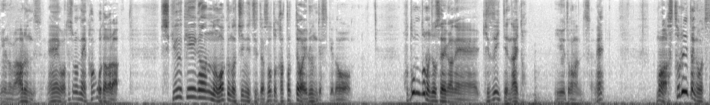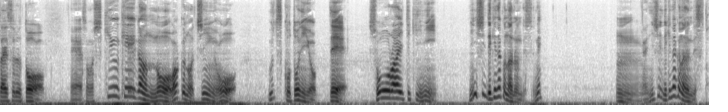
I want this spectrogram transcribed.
いうのがあるんですよね。私もね、過去だから、子宮頸がんの枠のチンについては相当語ってはいるんですけど、ほとんどの女性がね、気づいてないと。いうとこなんですよね。まあ、ストレートにお伝えすると、えー、その子宮頸がんの枠のチンを打つことによって、将来的に妊娠できなくなるんですよね。うん、妊娠できなくなるんですと。っ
